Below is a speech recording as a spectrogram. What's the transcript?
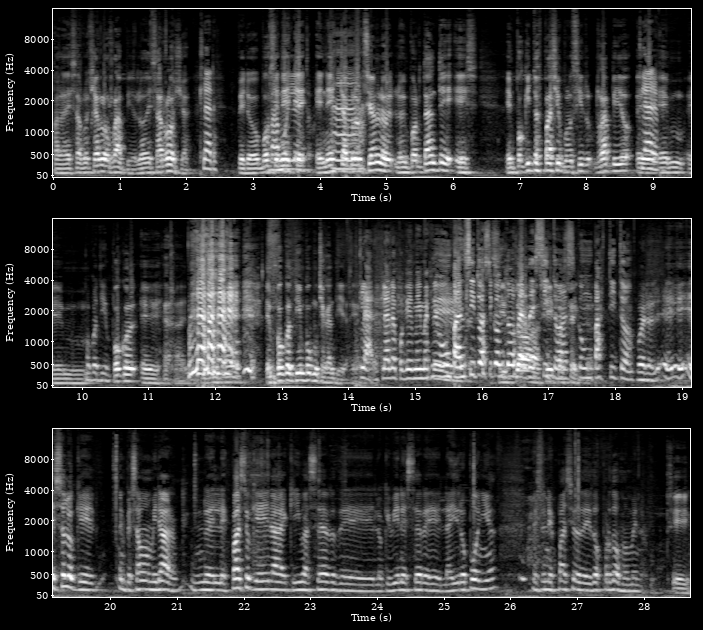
para desarrollarlo rápido. Lo desarrolla. Claro. Pero vos Va en, este, lento. en esta Ah. producción lo, lo importante es en poquito espacio producir rápido, eh, Claro. en, en Poco tiempo. poco, eh, en poco tiempo mucha cantidad. digamos. Claro, claro, porque me imagino como Eh, un pancito así con sí, todos todo, verdecitos, sí, así como un pastito. Bueno, eh, eh, eso es lo que empezamos a mirar. El espacio que era que iba a ser de lo que viene a ser eh, la hidroponía es un espacio de 2x2 más o menos. Sí.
